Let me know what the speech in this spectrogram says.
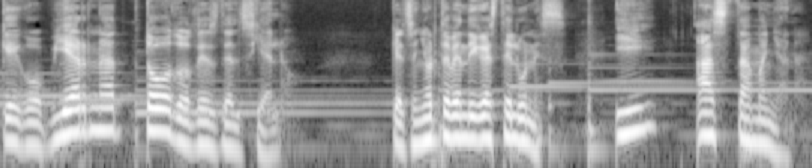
que gobierna todo desde el cielo. Que el Señor te bendiga este lunes y hasta mañana.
